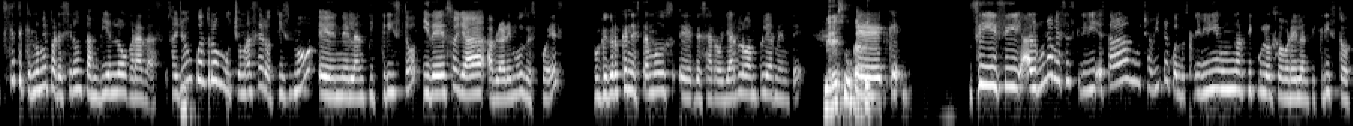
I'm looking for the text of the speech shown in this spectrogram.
fíjate que no me parecieron tan bien logradas. O sea, yo encuentro mucho más erotismo en el anticristo y de eso ya hablaremos después, porque creo que necesitamos eh, desarrollarlo ampliamente. Merece un capítulo. sí, sí, alguna vez escribí, estaba muy chavita cuando escribí un artículo sobre el anticristo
